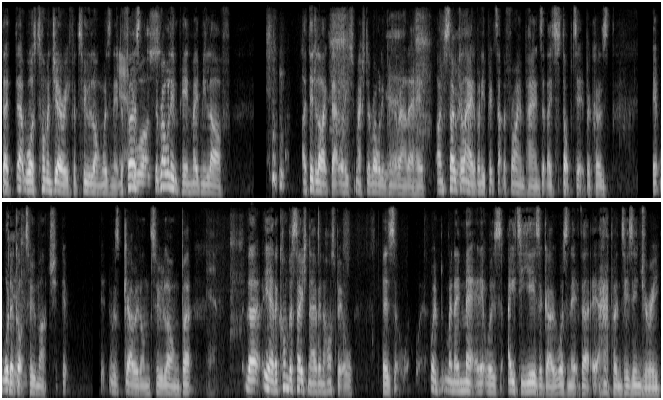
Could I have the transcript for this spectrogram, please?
That that was Tom and Jerry for too long, wasn't it? Yeah, the it first, was. the rolling pin made me laugh. I did like that when he smashed the rolling pin Yeah. around her head. I'm so Yeah. glad when he picked up the frying pans that they stopped it because it would have Yeah. got too much. It it was going on too long. But Yeah. the yeah, the conversation they have in the hospital is when when they met and it was 80 years ago, wasn't it, that it happened his injury.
